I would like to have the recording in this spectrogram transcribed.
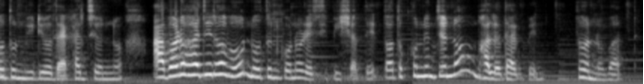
নতুন ভিডিও দেখার জন্য। আবারও হাজির হব নতুন কোনো রেসিপির সাথে। ততক্ষণের জন্য ভালো থাকবেন। ধন্যবাদ।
